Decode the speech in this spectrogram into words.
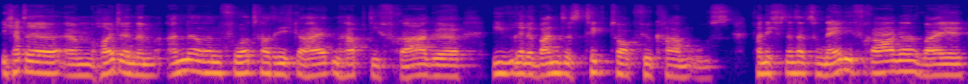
Ich hatte ähm, heute in einem anderen Vortrag, den ich gehalten habe, die Frage, wie relevant ist TikTok für KMUs? Fand ich sensationell die Frage, weil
